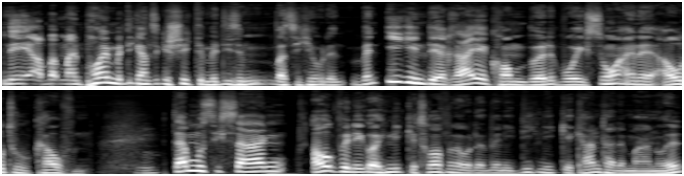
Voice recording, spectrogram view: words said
nee, aber mein Point mit die ganze Geschichte, mit diesem, was ich hier, wenn ich in der Reihe kommen würde, wo ich so ein Auto kaufen, da muss ich sagen, auch wenn ich euch nicht getroffen habe oder wenn ich dich nicht gekannt hatte, Manuel,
